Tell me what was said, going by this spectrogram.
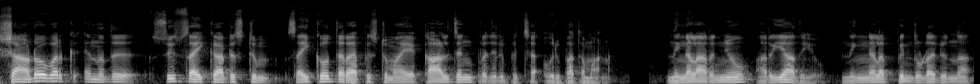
ഷാഡോ വർക്ക് എന്നത് സ്വിസ് സൈക്കാർട്ടിസ്റ്റും സൈക്കോ തെറാപ്പിസ്റ്റുമായ കാൾജങ് പ്രചരിപ്പിച്ച ഒരു പദമാണ്. നിങ്ങൾ അറിഞ്ഞോ അറിയാതെയോ നിങ്ങളെ പിന്തുടരുന്ന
